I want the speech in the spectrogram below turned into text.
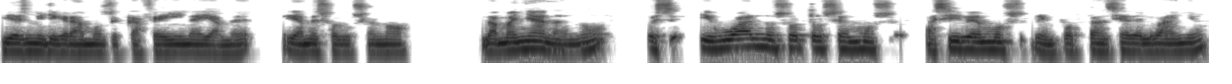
10 miligramos de cafeína y ya me, ya me solucionó la mañana, ¿no? Pues igual nosotros hemos, así vemos la importancia del baño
